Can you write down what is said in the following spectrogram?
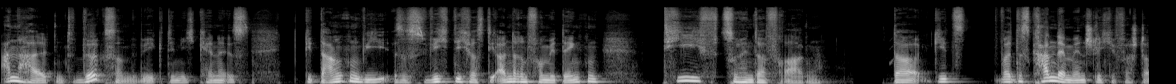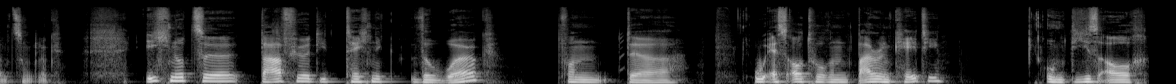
anhaltend wirksame Weg, den ich kenne, ist Gedanken wie, es ist wichtig, was die anderen von mir denken, tief zu hinterfragen. Da geht's, weil das kann der menschliche Verstand zum Glück. Ich nutze dafür die Technik The Work von der US-Autorin Byron Katie, um dies auch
